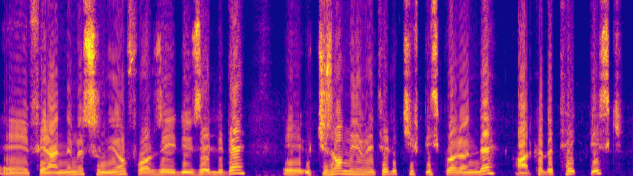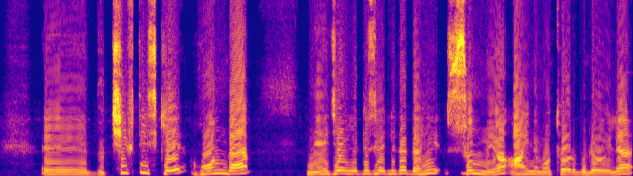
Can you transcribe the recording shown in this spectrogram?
e, frenleme sunuyor. Forza 750'de e, 310 mm'lik çift disk var önde. Arkada tek disk. E, bu çift diski Honda NC750'de dahi sunmuyor. Aynı motor bloğuyla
